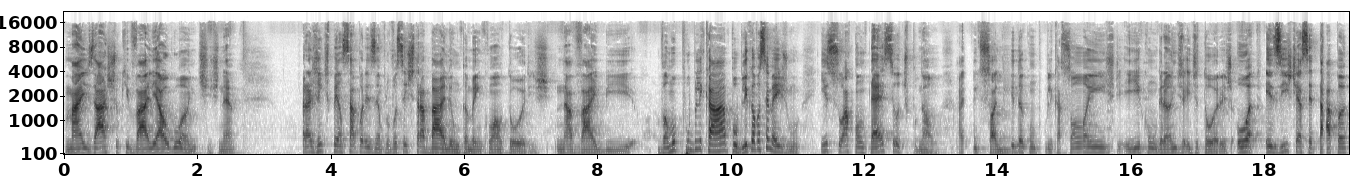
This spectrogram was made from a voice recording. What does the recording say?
mas acho que vale algo antes, né? Para a gente pensar, por exemplo, vocês trabalham também com autores na vibe vamos publicar, publica você mesmo. Isso acontece ou tipo, não, a gente só lida com publicações e com grandes editoras? Ou existe essa etapa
